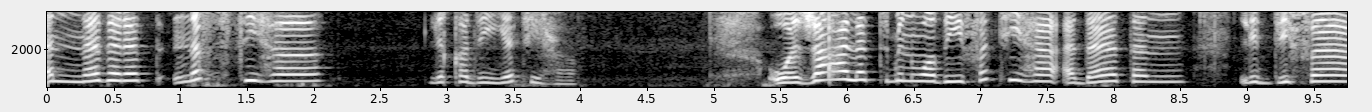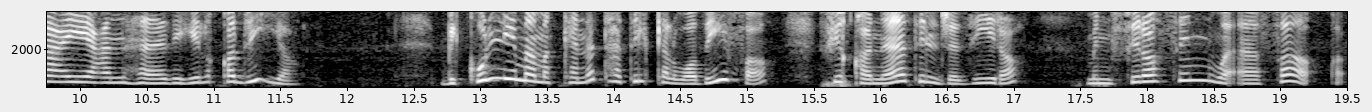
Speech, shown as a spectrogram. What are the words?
أن نذرت نفسها لقضيتها وجعلت من وظيفتها أداة للدفاع عن هذه القضية. بكل ما مكنتها تلك الوظيفة في قناة الجزيرة من فرص وآفاق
